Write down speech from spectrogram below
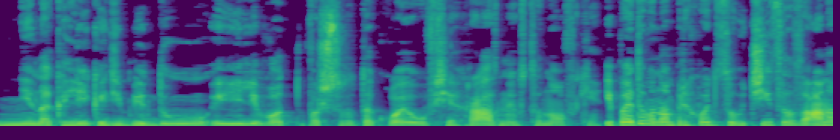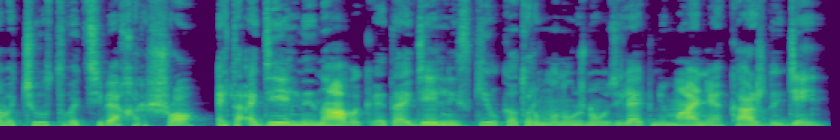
не накликать беду или вот, вот что-то такое, у всех разные установки. И поэтому нам приходится учиться заново чувствовать себя хорошо. Это отдельный навык, это отдельный скилл, которому нужно уделять внимание каждый день,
